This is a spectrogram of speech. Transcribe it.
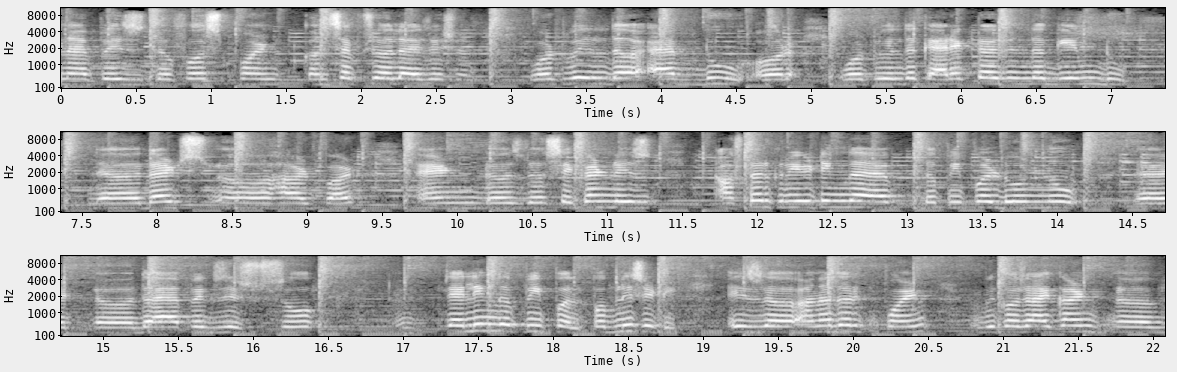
an app is the first point conceptualization. What will the app do or what will the characters in the game do? Uh, that's uh, hard part. And uh, the second is after creating the app, the people don't know that uh, the app exists. So telling the people publicity is uh, another point because I can't um,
